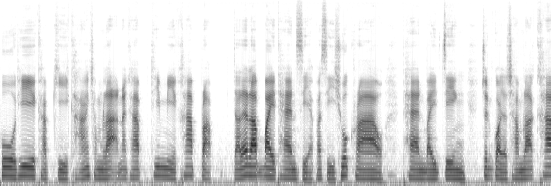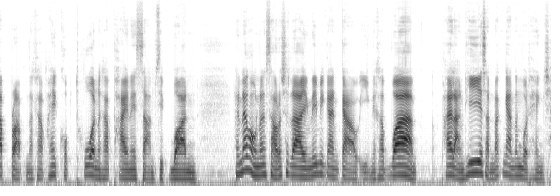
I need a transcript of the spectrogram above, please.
ผู้ที่ขับขี่ค้างชำระนะครับที่มีค่าปรับ จะได้รับใบแทนเสียภาษีชั่วคราว แทนใบจริง จนกว่าจะชำระค่าปรับนะครับให้ครบถ้วนนะครับภายใน 30 วัน ทางด้านของนางสาวรัชดายังได้มีการกล่าวอีกนะครับว่าภายหลังที่สำนักงานตำรวจแห่งช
